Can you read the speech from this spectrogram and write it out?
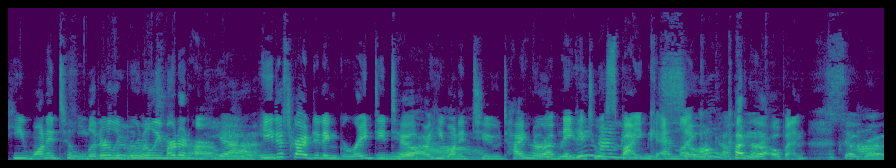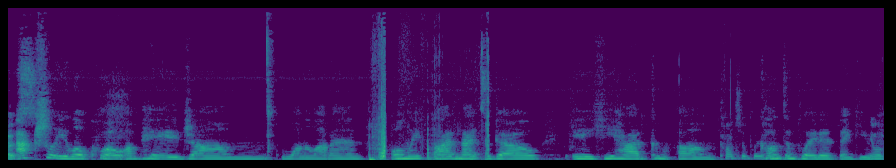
He wanted to He literally literally brutally wanted murdered to- her. Yeah. He described it in great detail how he wanted to tie her No, up naked to a spike and so like uncomfy. cut her open. So Um, gross. actually, a little quote on page um, 111. Only five nights ago, eh, he had com- um, Contemplated. contemplated, thank you,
